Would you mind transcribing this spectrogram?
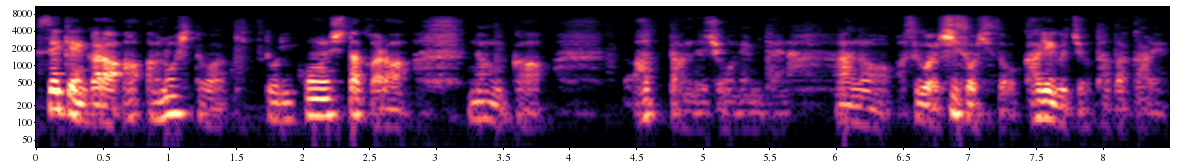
世間から、あ、あの人はきっと離婚したから、なんか、あったんでしょうね、みたいな。あの、すごいひそひそ陰口を叩かれ。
